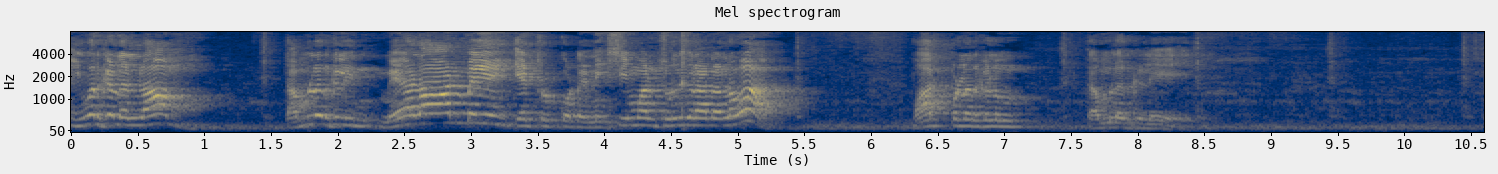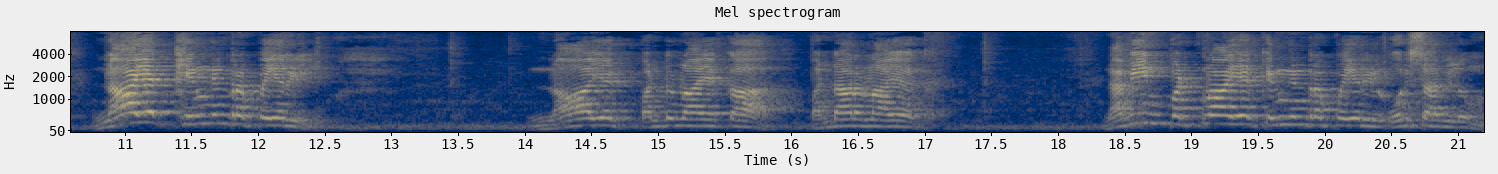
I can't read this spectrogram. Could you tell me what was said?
இவர்களெல்லாம் தமிழர்களின் மேலாண்மையை ஏற்றுக்கொண்ட நிச்சயமான் சொல்கிறான் அல்லவா? பார்ப்பனர்களும் தமிழர்களே நாயக் என்கின்ற பெயரில் நாயக் பண்டு நாயக்கா பண்டார நாயக் நவீன் பட்நாயக் என்கின்ற பெயரில் ஒரிசாவிலும்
